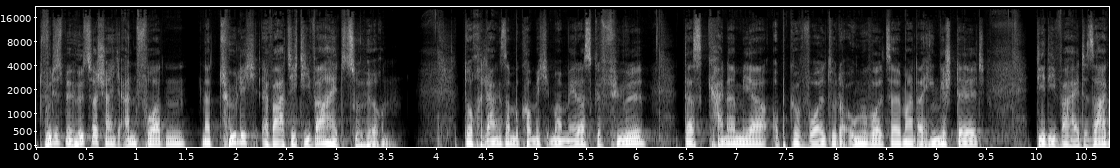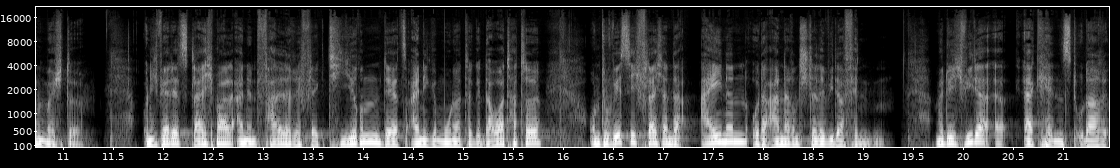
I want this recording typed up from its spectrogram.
Du würdest mir höchstwahrscheinlich antworten, natürlich erwarte ich die Wahrheit zu hören. Doch langsam bekomme ich immer mehr das Gefühl, dass keiner mehr, ob gewollt oder ungewollt, sei mal dahingestellt, dir die Wahrheit sagen möchte. Und ich werde jetzt gleich mal einen Fall reflektieren, der jetzt einige Monate gedauert hatte. Und du wirst dich vielleicht an der einen oder anderen Stelle wiederfinden. wenn du dich wieder erkennst oder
